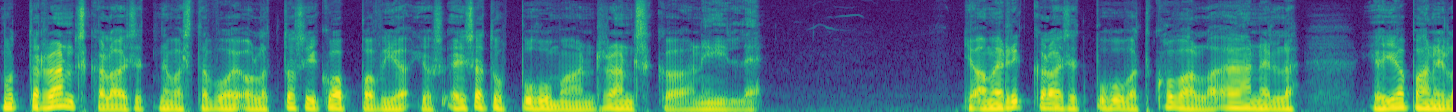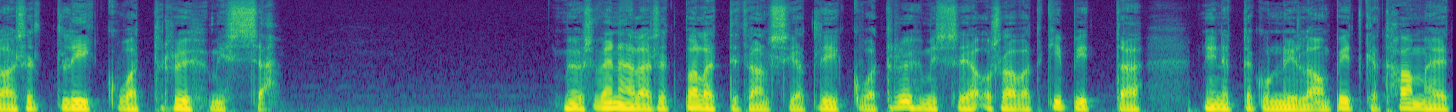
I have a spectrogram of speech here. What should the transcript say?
mutta ranskalaiset ne vasta voi olla tosi koppavia, jos ei satu puhumaan ranskaa niille. Ja amerikkalaiset puhuvat kovalla äänellä ja japanilaiset liikkuvat ryhmissä. Myös venäläiset palettitanssijat liikkuvat ryhmissä ja osaavat kipittää niin, että kun niillä on pitkät hamheet,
